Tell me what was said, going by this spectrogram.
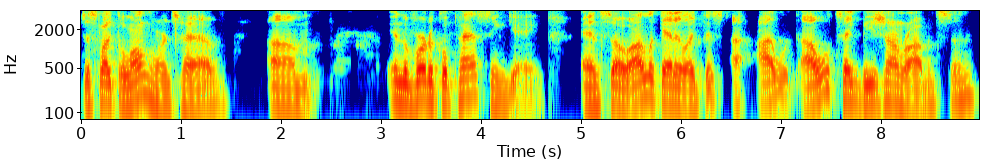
just like the Longhorns have um, in the vertical passing game. And so I look at it like this: I, I would I will take Bijan Robinson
